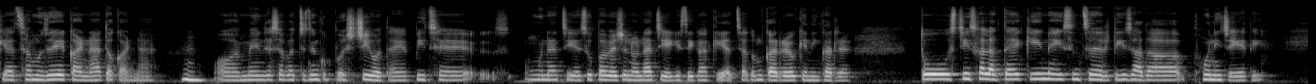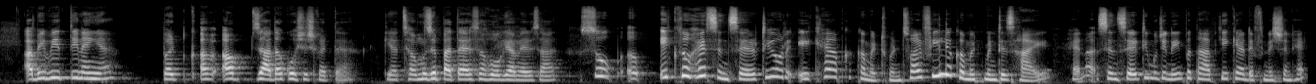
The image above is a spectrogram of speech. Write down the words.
कि अच्छा मुझे ये करना है तो करना है. और मेरे जैसे बच्चे जिनको चाहिए होता है पीछे होना चाहिए सुपरविजन होना चाहिए किसी का कि अच्छा तुम कर रहे हो कि नहीं कर रहे तो उस चीज़ का लगता है कि नहीं सिंसेरिटी ज़्यादा होनी चाहिए थी। अभी भी इतनी नहीं है बट अब अब ज़्यादा कोशिश करते हैं कि अच्छा मुझे पता है ऐसा हो गया मेरे साथ। सो so, एक तो है सिंसेरिटी और एक है आपका commitment so I feel your commitment is high है ना? सिंसेरिटी मुझे नहीं पता आपकी क्या डेफिनेशन है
